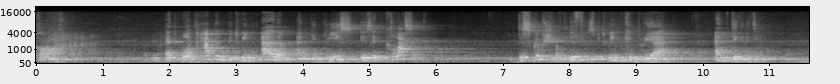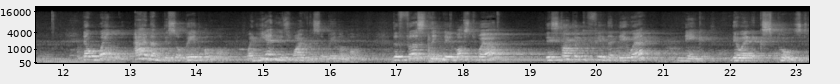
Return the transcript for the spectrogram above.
karam. And what happened between Adam and Iblis is a classic description of the difference between kibriya and dignity. Now when Adam disobeyed Allah, when he and his wife disobeyed Allah, the first thing they lost were they started to feel that they were naked, they were exposed,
